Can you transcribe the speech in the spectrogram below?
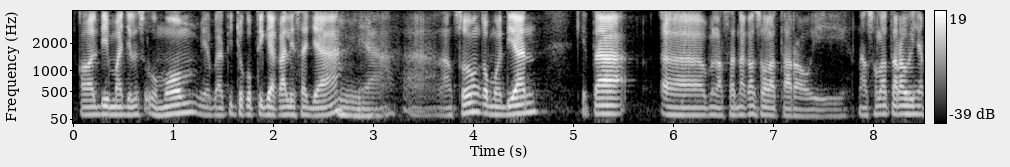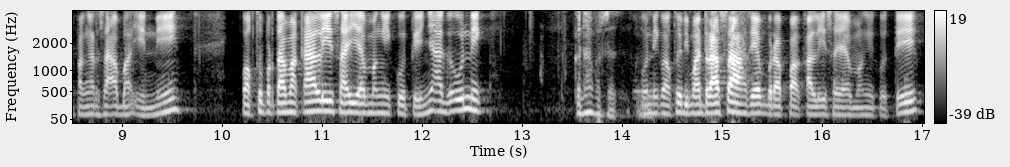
Kalau di majelis umum ya berarti cukup tiga kali saja. Ya Nah, langsung kemudian kita eh, melaksanakan sholat tarawih nah sholat tarawihnya Pangersa Abah ini waktu pertama kali saya mengikutinya agak unik. Kenapa Ustaz? Unik waktu di madrasah saya berapa kali saya mengikuti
